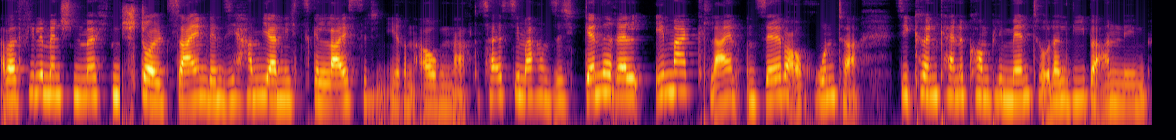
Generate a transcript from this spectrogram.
Aber viele Menschen möchten stolz sein, denn sie haben ja nichts geleistet in ihren Augen nach. Das heißt, sie machen sich generell immer klein und selber auch runter. Sie können keine Komplimente oder Liebe annehmen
